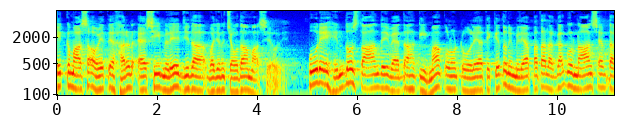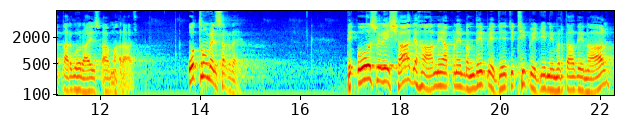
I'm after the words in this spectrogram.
1 ਮਾਸਾ ਹੋਵੇ ਤੇ ਹਰੜ ਐਸੀ ਮਿਲੇ ਜਿਹਦਾ ਵਜਨ 14 ਮਾਸੇ ਹੋਵੇ। ਪੂਰੇ ਹਿੰਦੁਸਤਾਨ ਦੇ ਵੈਦਾ ਹਕੀਮਾਂ ਕੋਲੋਂ ਟੋਲਿਆ ਤੇ ਕਿਤੋਂ ਨਹੀਂ ਮਿਲਿਆ, ਪਤਾ ਲੱਗਾ ਗੁਰੂ ਨਾਨਕ ਸਾਹਿਬ ਦਾ ਕਰ ਗੁਰਾਏ ਸਾਹਿਬ ਮਹਾਰਾਜ ਉੱਥੋਂ ਮਿਲ ਸਕਦਾ ਹੈ। ਤੇ ਉਸ ਵੇਲੇ ਸ਼ਾਹ ਜਹਾਨ ਨੇ ਆਪਣੇ ਬੰਦੇ ਭੇਜੇ, ਚਿੱਠੀ ਭੇਜੀ ਨਿਮਰਤਾ ਦੇ ਨਾਲ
